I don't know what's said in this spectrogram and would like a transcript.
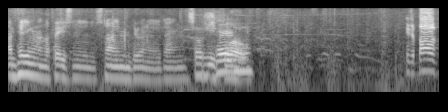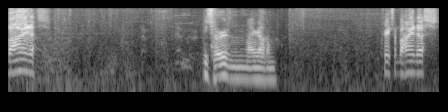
I'm hitting him in the face and he's not even doing anything. So he's just hurt low. He's above, behind us. He's hurting. I got him. Tracer behind us.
